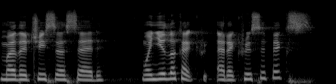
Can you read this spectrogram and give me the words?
Mother Teresa said, When you look at, at a crucifix,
